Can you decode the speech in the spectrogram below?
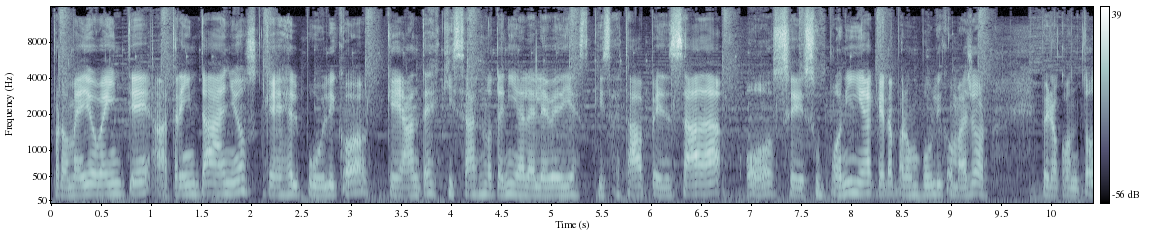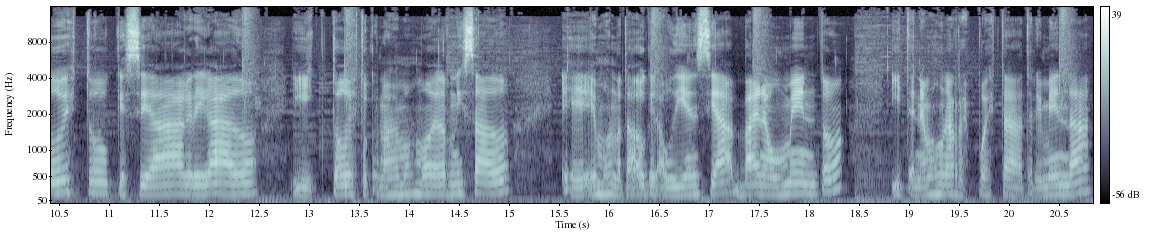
promedio 20 a 30 años, que es el público que antes quizás no tenía la LB10, quizás estaba pensada o se suponía que era para un público mayor. Pero con todo esto que se ha agregado y todo esto que nos hemos modernizado, eh, hemos notado que la audiencia va en aumento y tenemos una respuesta tremenda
